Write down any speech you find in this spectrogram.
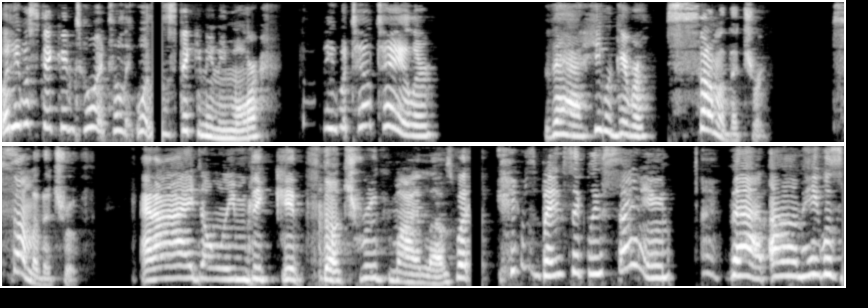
But he was sticking to it till it wasn't sticking anymore. He would tell Tayler that he would give her some of the truth. Some of the truth. And I don't even think it's the truth, my loves. But he was basically saying that um he was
